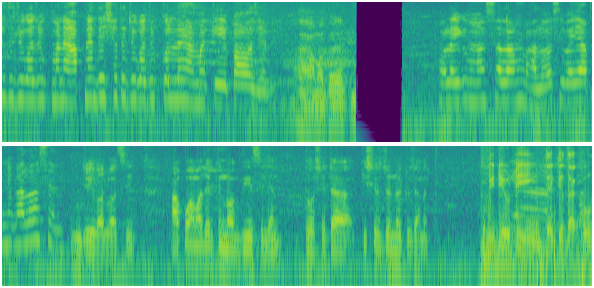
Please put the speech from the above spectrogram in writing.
সাথে যোগাযোগ মানে আপনাদের সাথে যোগাযোগ করলে আমাকে পাওয়া যাবে। হ্যাঁ আমাদের ওয়ালাইকুম আসসালাম ভালো আছি ভাইয়া আপনি ভালো আছেন? জি ভালো আছি। আপু আমাদেরকে নক দিয়েছিলেন তো সেটা কিসের জন্য একটু জানাতে ভিডিওটি দেখতে থাকুন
